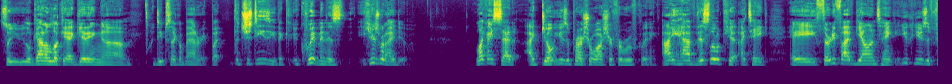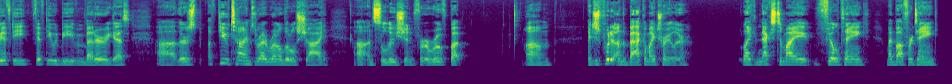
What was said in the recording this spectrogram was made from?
So you got to look at getting um, a deep cycle battery, but that's just easy. The equipment is here's what I do. Like I said, I don't use a pressure washer for roof cleaning. I have this little kit. I take a 35 gallon tank. You could use a 50. 50 would be even better, I guess. Uh, there's a few times where I run a little shy uh, on solution for a roof, but um, I just put it on the back of my trailer, like next to my fill tank, my buffer tank.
